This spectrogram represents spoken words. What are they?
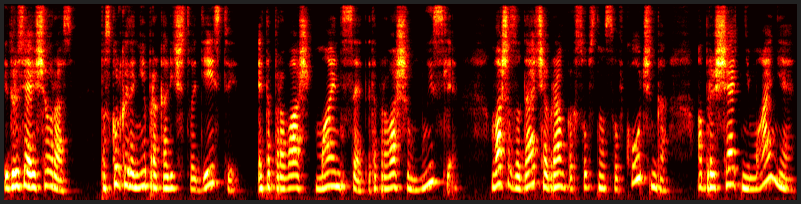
И, друзья, еще раз, поскольку это не про количество действий, это про ваш mindset, это про ваши мысли. Ваша задача в рамках собственного селф-коучинга обращать внимание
